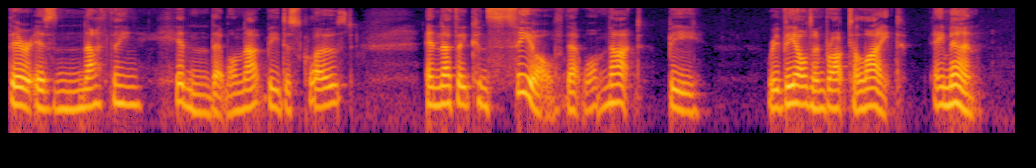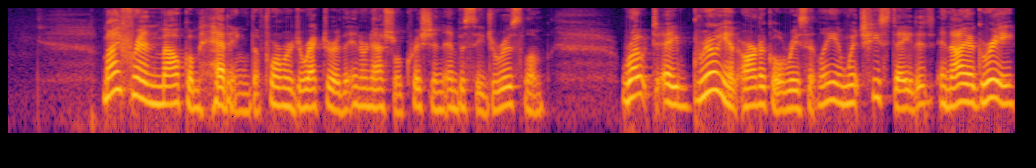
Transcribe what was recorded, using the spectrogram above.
There is nothing hidden that will not be disclosed, and nothing concealed that will not be revealed and brought to light. Amen. My friend Malcolm Hedding, the former director of the International Christian Embassy Jerusalem, wrote a brilliant article recently in which he stated, and I agree,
